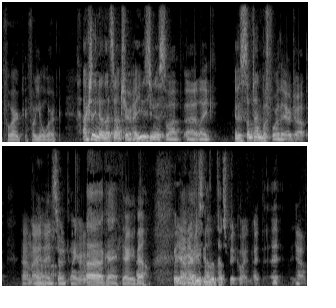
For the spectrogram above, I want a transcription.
for for your work actually no that's not true i used uniswap uh, like it was sometime before the airdrop um, I, uh, I, had ah. started playing around. Uh, okay, there you go. but yeah, I've just never touched Bitcoin. I, I, you know,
